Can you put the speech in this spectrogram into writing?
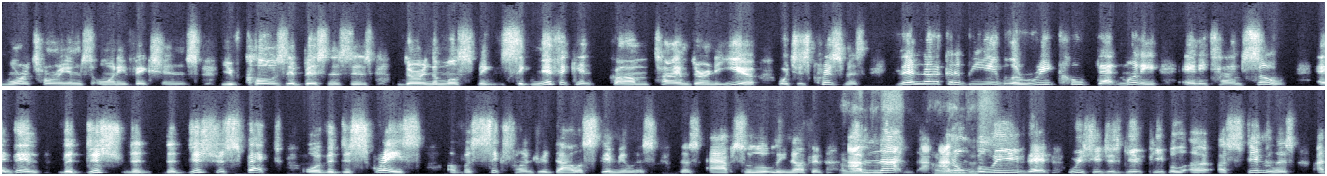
moratoriums on evictions. You've closed their businesses during the most significant um, time during the year, which is Christmas. They're not going to be able to recoup that money anytime soon. And then the, dis- the, the disrespect or the disgrace of a $600 stimulus does absolutely nothing. Horrendous. I'm not, Horrendous. I don't believe that we should just give people a, a, stimulus. I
